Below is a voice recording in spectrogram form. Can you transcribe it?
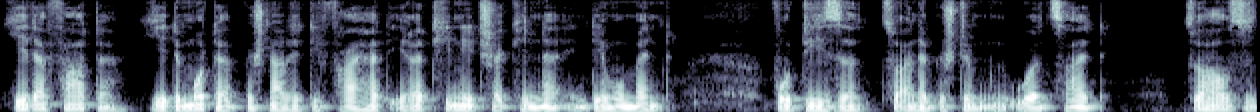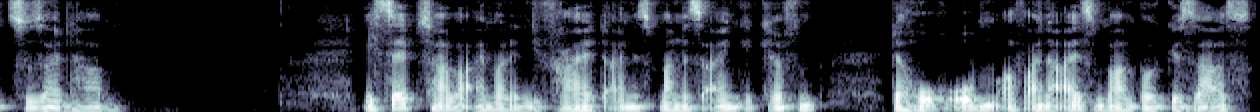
Jeder Vater, jede Mutter beschneidet die Freiheit ihrer Teenagerkinder in dem Moment, wo diese zu einer bestimmten Uhrzeit zu Hause zu sein haben. Ich selbst habe einmal in die Freiheit eines Mannes eingegriffen, der hoch oben auf einer Eisenbahnbrücke saß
